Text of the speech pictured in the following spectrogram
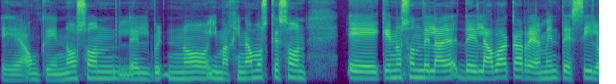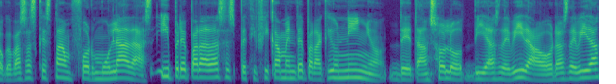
eh, aunque no son, no imaginamos que son, que no son de la, de la vaca, realmente sí. Lo que pasa es que están formuladas y preparadas específicamente para que un niño de tan solo días de vida horas de vida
